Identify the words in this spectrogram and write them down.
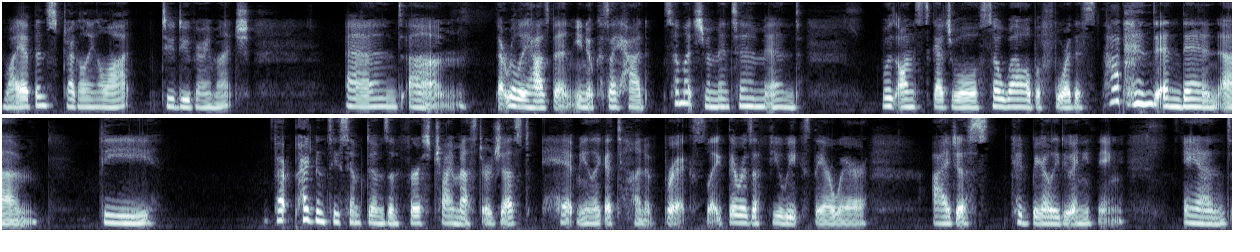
why I've been struggling a lot to do very much, and um, that really has been, you know, because I had so much momentum and was on schedule so well before this happened, and then um, the pregnancy symptoms and first trimester just hit me like a ton of bricks. Like there was a few weeks there where I just could barely do anything, and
